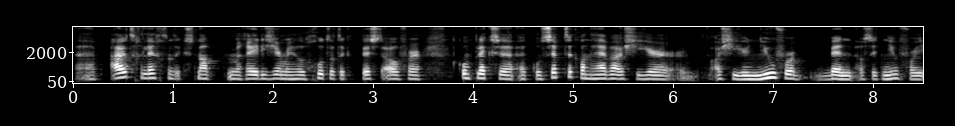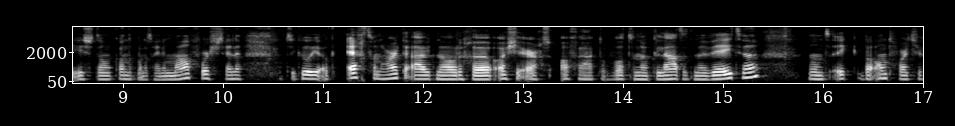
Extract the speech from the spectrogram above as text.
heb uitgelegd. Want ik snap, me realiseer me heel goed dat ik het best over complexe eh, concepten kan hebben. Als je hier, als je hier nieuw voor bent, als dit nieuw voor je is, dan kan ik me dat helemaal voorstellen. Dus ik wil je ook echt van harte uitnodigen. Als je ergens afhaakt of wat dan ook, laat het me weten. Want ik beantwoord je,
